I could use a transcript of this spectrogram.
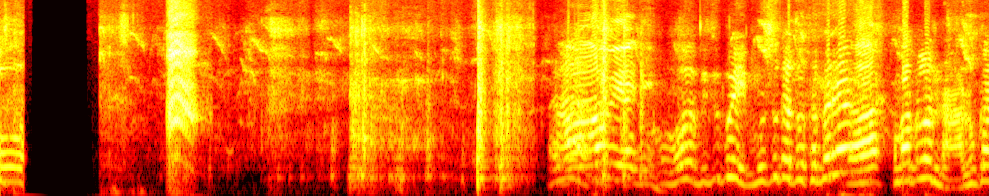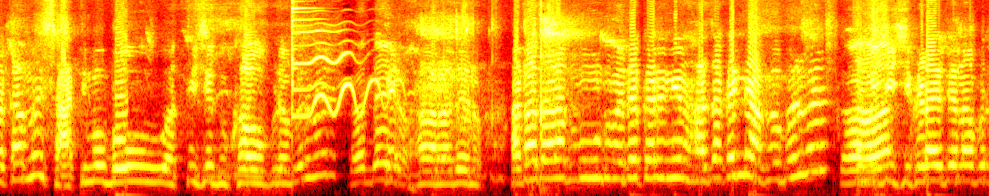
ઓહો, બીજું ભાઈ હું શું કહેતો ખબર? અમારા પેલો નાલુ કાકા ને છાતીમાં બહુ અતિશય દુખાવો પડ્યો બરોબર? હા હૃદયનો. આટલા દાડા ઊંડ વેધા કરીને હાજા કરી નાખ્યો બરોબર? તમે શીખડાય તેના પર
